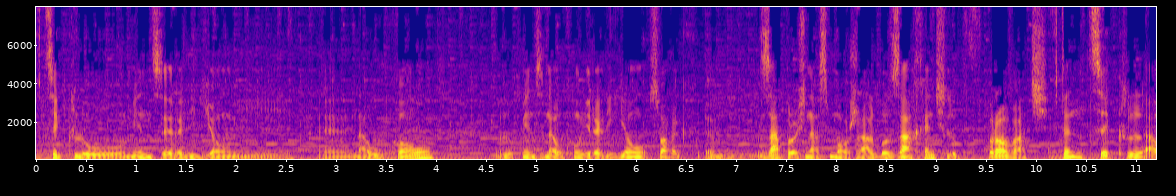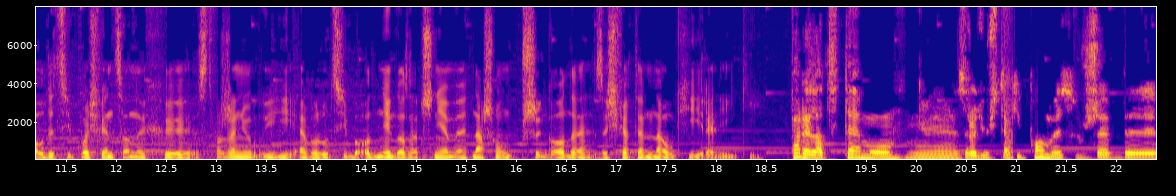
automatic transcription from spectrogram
w cyklu między religią i e, nauką lub między nauką i religią. Sławek, e, zaproś nas może albo zachęć lub wprowadź w ten cykl audycji poświęconych e, stworzeniu i ewolucji, bo od niego zaczniemy naszą przygodę ze światem nauki i religii. Parę lat temu e, zrodził się taki pomysł, żeby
